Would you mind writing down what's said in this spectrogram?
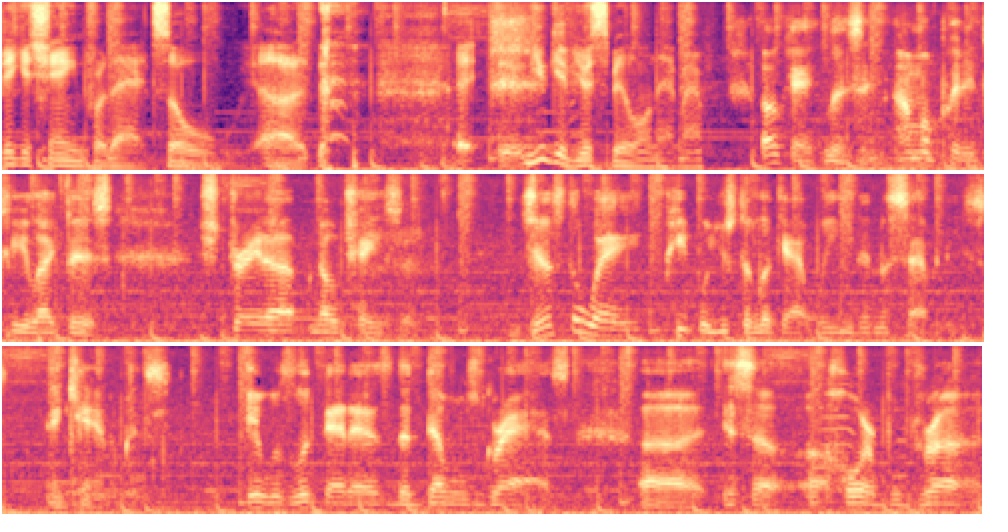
they get shamed for that. So uh you give your spill on that man Okay, listen, I'm gonna put it to you like this straight up, no chaser. Just the way people used to look at weed in the 70s and cannabis. It was looked at as the devil's grass. Uh, it's a, a horrible drug,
